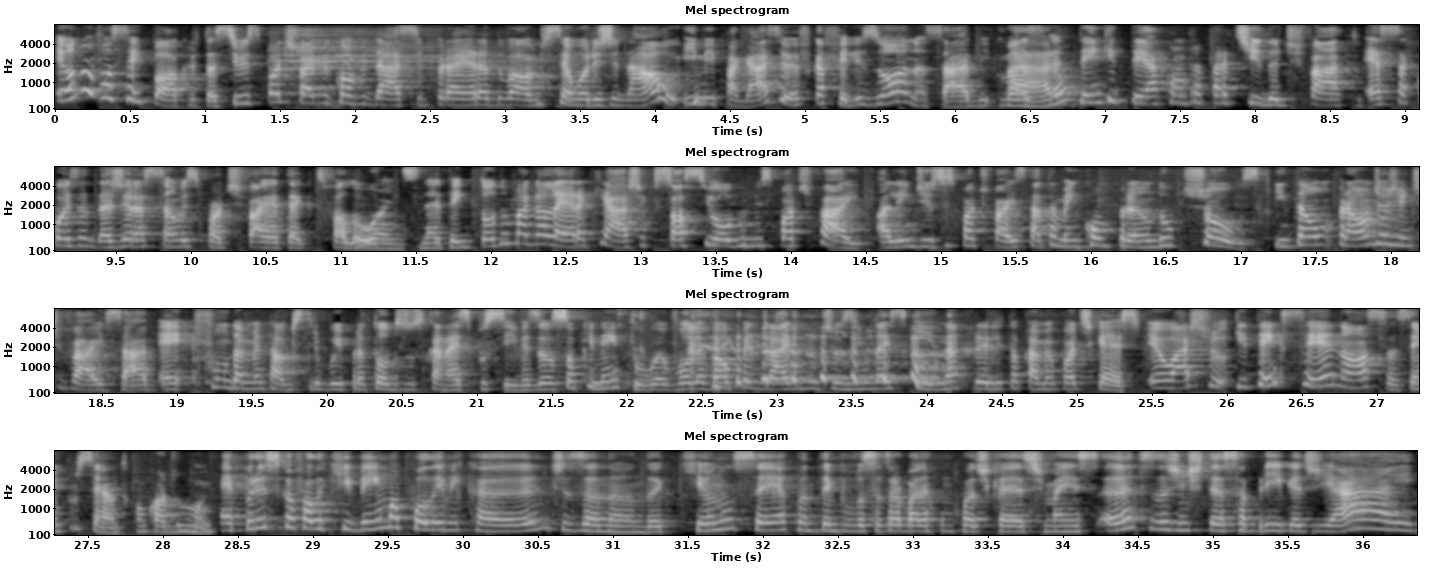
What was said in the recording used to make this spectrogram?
eu não vou ser hipócrita. Se o Spotify me convidasse pra Era do Áudio ser um original e me pagasse, eu ia ficar felizona, sabe? Claro. Mas tem que ter a contrapartida, de fato. Essa coisa da geração Spotify, até que tu falou antes, né? Tem toda uma galera que acha que só se ouve no Spotify. Além disso, o Spotify está também comprando shows. Então, para onde a gente vai, sabe? É fundamental distribuir para todos os canais possíveis. Eu sou que nem tu. Eu vou levar o pendrive no tiozinho da esquina pra ele tocar meu podcast. Eu acho que tem que ser, nossa, 100%. Concordo muito. É por isso que eu falo que vem uma polêmica antes, Ananda, que eu não sei há quanto tempo você trabalha com podcast, mas antes da gente ter essa briga de ai,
